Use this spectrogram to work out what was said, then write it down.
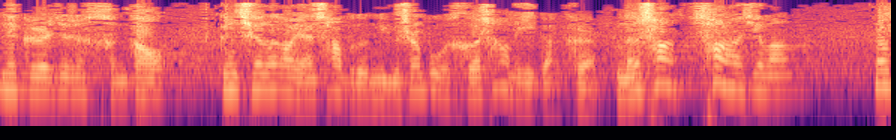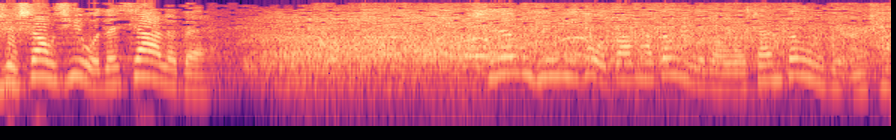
那歌就是很高，跟青藏高原差不多，女生部合唱的一个歌，你能唱唱上去吗？没事，上不去我再下来呗。实在不行，你给我搬个凳子吧，我站凳子顶上唱。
